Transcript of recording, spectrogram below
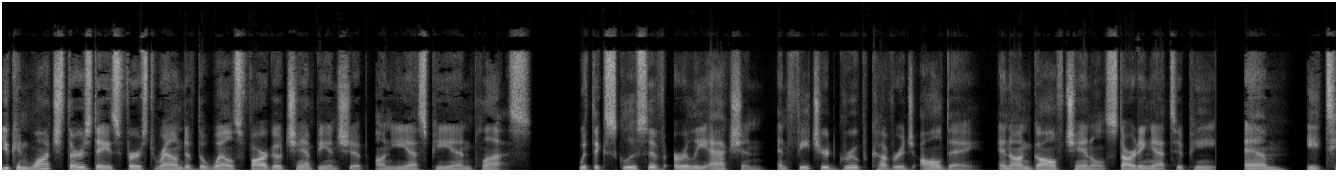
You can watch Thursday's first round of the Wells Fargo Championship on ESPN Plus, with exclusive early action and featured group coverage all day and on Golf Channel starting at 2 p.m. ET.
